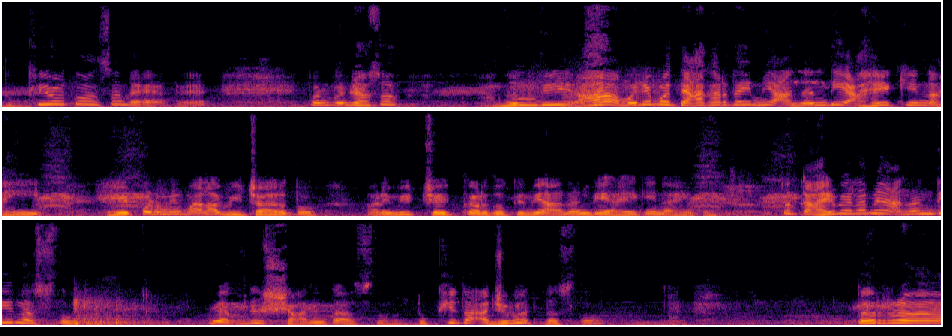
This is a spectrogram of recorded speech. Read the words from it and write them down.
दुःखी होतो असं नाही ते पण म्हणजे असं आनंदी हा म्हणजे मग त्याकरताही मी आनंदी आहे की नाही हे पण मी मला विचारतो आणि मी चेक करतो की मी आनंदी आहे की नाही ते. तर काही वेळेला मी आनंदी नसतो. मी अगदी शांत असतो. दुःखी तर अजिबात नसतो. तर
